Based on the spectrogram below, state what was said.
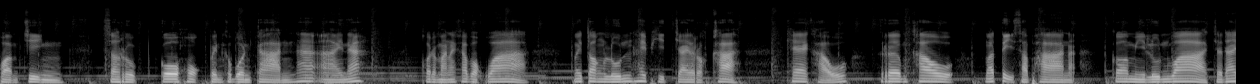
ความจริง สรุปโกหกเป็นขบวนการน่าอายนะคนมานะครับบอกว่า ไม่ต้องลุ้นให้ผิดใจหรอกค่ะ แค่เขา เริ่มเข้ามติสภาน่ะก็มีลุ้นว่าจะได้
